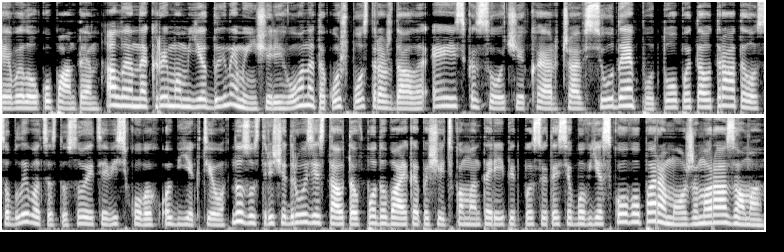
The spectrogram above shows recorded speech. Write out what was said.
Заявили окупанти. Але не Кримом єдиним інші регіони також постраждали. Ейськ, Сочі, Керча. Всюди потопи та втрати. Особливо це стосується військових об'єктів. До зустрічі, друзі. Ставте вподобайки, пишіть коментарі, підписуйтесь обов'язково. Переможемо разом.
